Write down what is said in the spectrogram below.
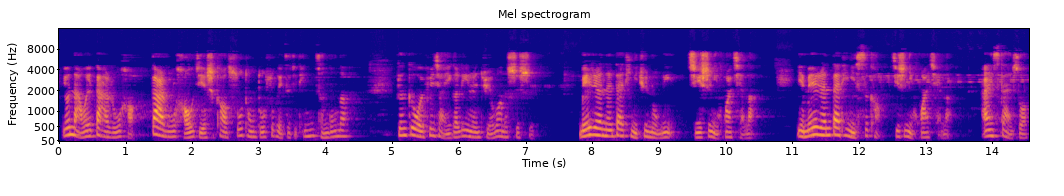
有哪位大儒豪、大儒豪杰是靠书童读书给自己听成功的？跟各位分享一个令人绝望的事实：没人能代替你去努力，即使你花钱了；也没人代替你思考，即使你花钱了。爱因斯坦说：“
